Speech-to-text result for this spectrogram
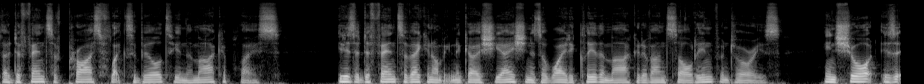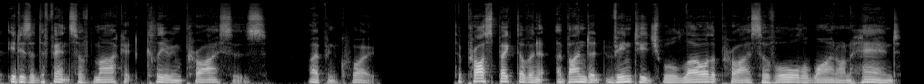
a defense of price flexibility in the marketplace. It is a defense of economic negotiation as a way to clear the market of unsold inventories. In short, it is a defense of market clearing prices. Open quote. The prospect of an abundant vintage will lower the price of all the wine on hand,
